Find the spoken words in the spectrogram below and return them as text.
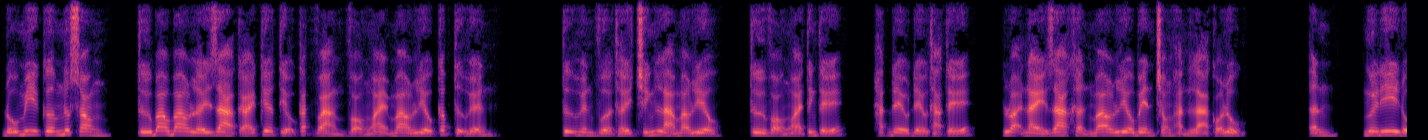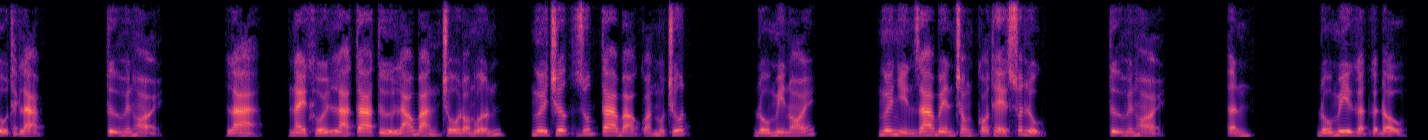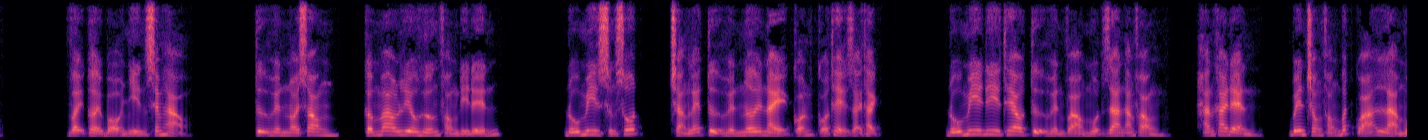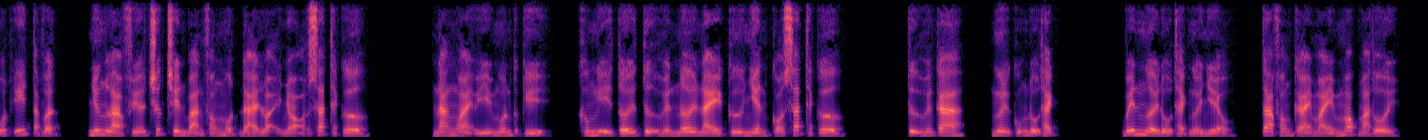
Đồ mi cơm nước xong, từ bao bao lấy ra cái kia tiểu cắt vàng vỏ ngoài mao liêu cấp tự huyền. Tự huyền vừa thấy chính là mao liêu, từ vỏ ngoài tinh tế, hạt đều đều thả tế, loại này ra khẩn mao liêu bên trong hẳn là có lục. Ân, ngươi đi đổ thạch lạp. Tự huyền hỏi. Là, này khối là ta từ lão bản chỗ đó muốn, ngươi trước giúp ta bảo quản một chút. Đồ mi nói. Ngươi nhìn ra bên trong có thể xuất lục. Tự huyền hỏi. Ân. Đồ mi gật gật đầu. Vậy cởi bỏ nhìn xem hảo. Tự huyền nói xong, cầm bao liêu hướng phòng đi đến. Đồ mi sửng sốt, chẳng lẽ tự huyền nơi này còn có thể giải thạch. Đồ mi đi theo tự huyền vào một gian ám phòng, hắn khai đèn, bên trong phóng bất quá là một ít tạp vật, nhưng là phía trước trên bàn phóng một đài loại nhỏ sát thạch cơ. Nàng ngoại ý muốn cực kỳ, không nghĩ tới tự huyền nơi này cư nhiên có sát thạch cơ. Tự huyền ca, ngươi cũng đổ thạch. Bên người đổ thạch người nhiều, ta phong cái máy móc mà thôi.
